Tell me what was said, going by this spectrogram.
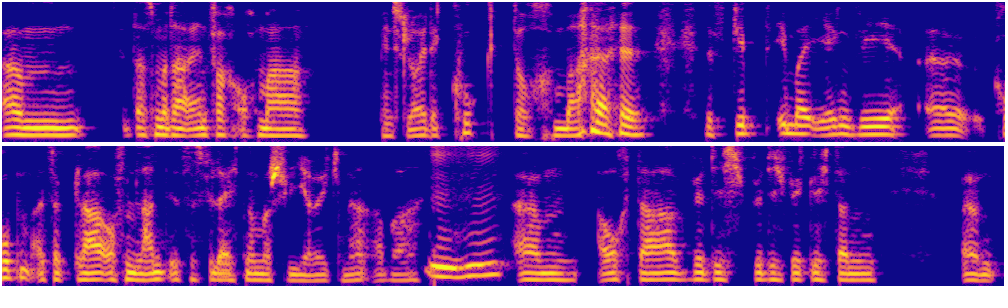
ähm, dass man da einfach auch mal, Mensch, Leute, guckt doch mal. Es gibt immer irgendwie äh, Gruppen, also klar, auf dem Land ist es vielleicht nochmal schwierig, ne? Aber mhm. ähm, auch da würde ich, würde ich wirklich dann ähm,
